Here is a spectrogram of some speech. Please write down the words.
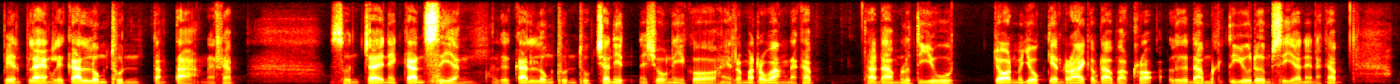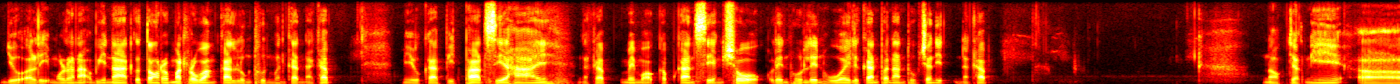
เปลี่ยนแปลงหรือการลงทุนต่างๆนะครับ สนใจในการเสี่ยงหรือการลงทุนทุกชนิดในช่วงนี้ก็ให้ระมัดระวังนะครับ ถ้าดาวมฤตยูจรมาโยกเกณฑ์ร้ายกับดาวบาเคราะห์หรือดาวมฤตยูเดิมเสียเนี่ยนะครับ อยู่อริมรณะวินาศก็ต้องระมัดระวังการลงทุนเหมือนกันนะครับ มีโอกาสผิดพลาดเสียหายนะครับ ไม่เหมาะกับการเสี่ยงโชค เล่นหุ้นเล่นหวยหรือการพนันทุกชนิดนะครับ นอกจากนี้เอ่อ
